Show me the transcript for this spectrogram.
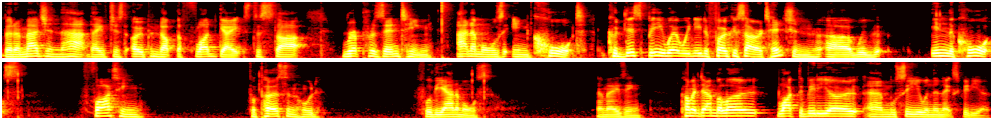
But imagine that, they've just opened up the floodgates to start representing animals in court. Could this be where we need to focus our attention uh, with in the courts fighting for personhood for the animals? Amazing. Comment down below, like the video, and we'll see you in the next video.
